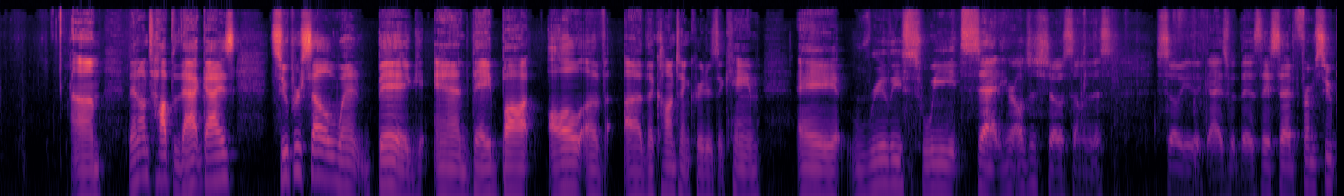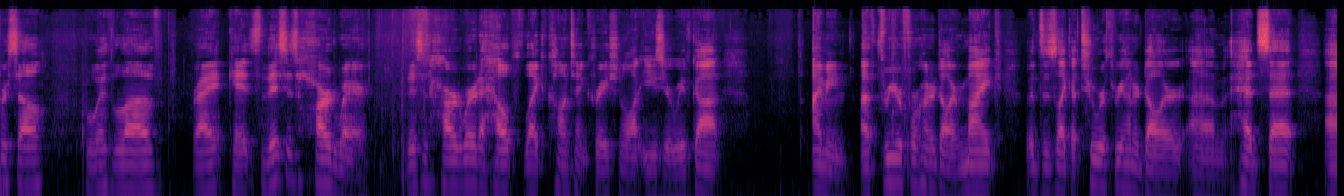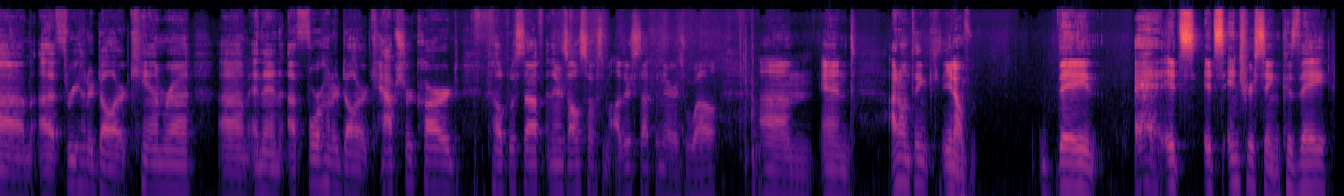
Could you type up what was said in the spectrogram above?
Um, then on top of that, guys, Supercell went big and they bought all of uh, the content creators that came a really sweet set. Here, I'll just show some of this. Show you guys with this. They said from Supercell with love, right? Okay, so this is hardware. This is hardware to help like content creation a lot easier. We've got I mean, a three or four hundred dollar mic. This is like a two or three hundred dollar um, headset, um, a three hundred dollar camera, um, and then a four hundred dollar capture card to help with stuff. And there's also some other stuff in there as well. Um, and I don't think you know they. Eh, it's it's interesting because they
